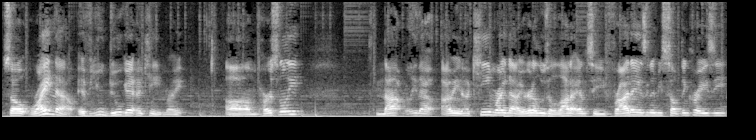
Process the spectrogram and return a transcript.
So right now, if you do get Hakeem, right, um, personally, not really that. I mean, Hakeem right now, you're gonna lose a lot of MC. Friday is gonna be something crazy.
